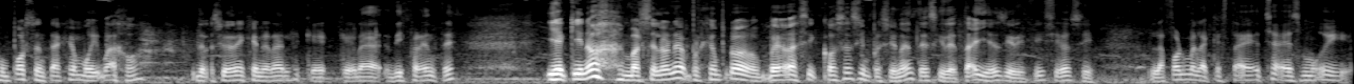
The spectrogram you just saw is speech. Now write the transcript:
un porcentaje muy bajo de la ciudad en general que era diferente. Y aquí no, en Barcelona, por ejemplo, veo así cosas impresionantes y detalles y edificios y la forma en la que está hecha es muy,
